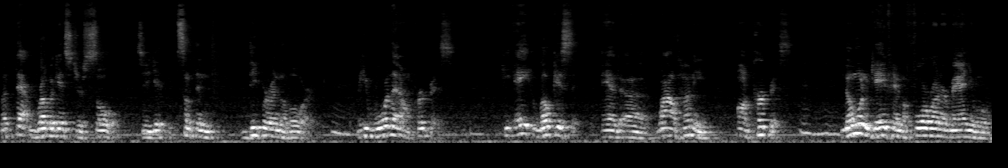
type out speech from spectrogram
Let that rub against your soul so you get something deeper in the Lord. He wore that on purpose. He ate locusts and uh, wild honey on purpose. Mhm. No one gave him a forerunner manual.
